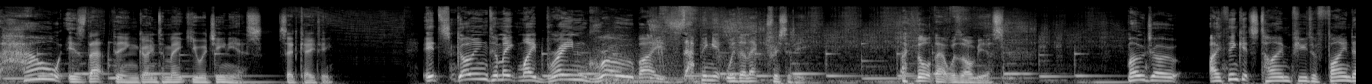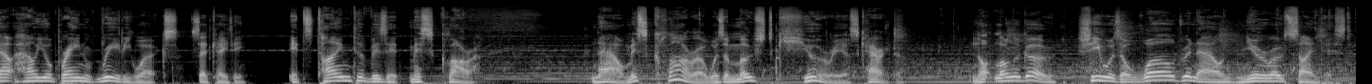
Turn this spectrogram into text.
how is that thing going to make you a genius? said Katie. It's going to make my brain grow by zapping it with electricity. I thought that was obvious. Mojo, I think it's time for you to find out how your brain really works, said Katie. It's time to visit Miss Clara. Now, Miss Clara was a most curious character. Not long ago, she was a world renowned neuroscientist,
